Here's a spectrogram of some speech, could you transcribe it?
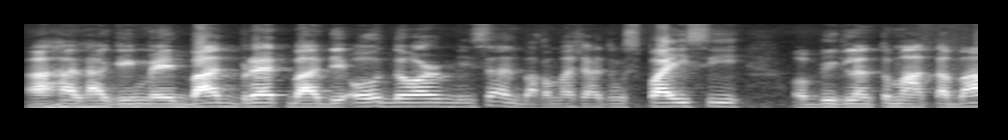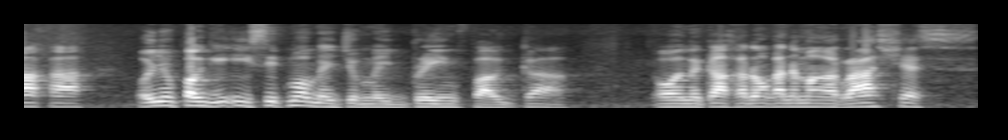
Ah, laging may bad breath, body odor. Minsan, baka masyadong spicy o biglang tumataba ka. O yung pag-iisip mo, medyo may brain fog ka. O nagkakaroon ka ng mga rashes.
